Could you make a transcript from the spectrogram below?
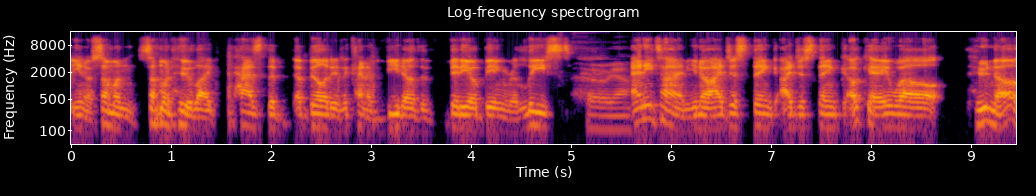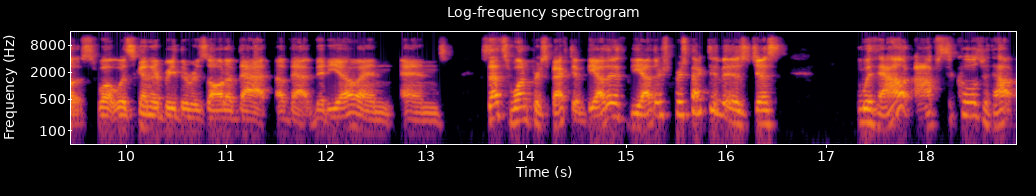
you know someone someone who like has the ability to kind of veto the video being released oh yeah anytime you know i just think i just think okay well who knows what was going to be the result of that of that video and and so that's one perspective the other the other perspective is just without obstacles without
